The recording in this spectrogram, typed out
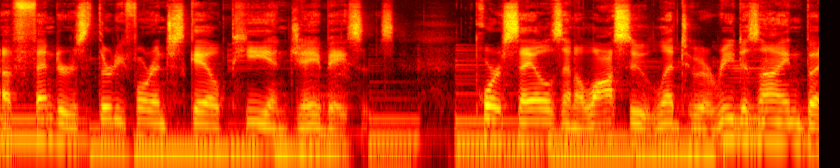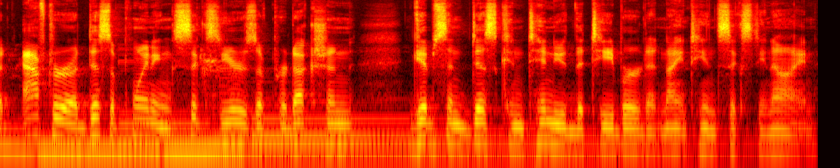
of Fender's 34-inch scale P and J basses. Poor sales and a lawsuit led to a redesign, but after a disappointing six years of production, Gibson discontinued the T Bird in 1969.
